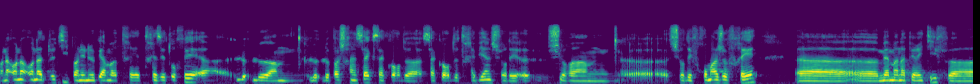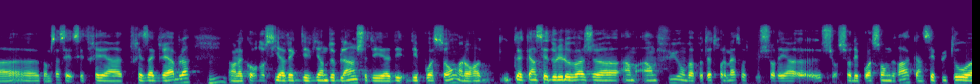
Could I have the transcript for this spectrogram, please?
on, a, on, a, on a deux types. On a une gamme très très étoffée. Euh, le, le, le, le pacherin sec s'accorde s'accorde très bien sur des sur euh, sur des fromages frais. Euh, même en apéritif, euh, comme ça, c'est très très agréable. Mmh. On l'accorde aussi avec des viandes blanches, des, des, des poissons. Alors, quand c'est de l'élevage en, en, fût, on va peut-être le mettre sur des sur sur des poissons gras. Quand c'est plutôt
